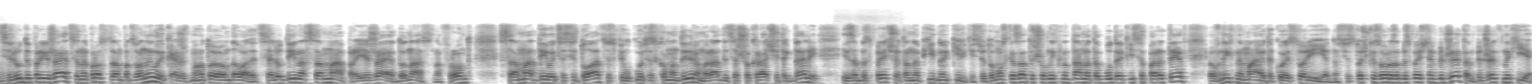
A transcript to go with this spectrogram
Ці люди приїжджають, це не просто там подзвонили і кажуть, ми готові вам давати. Ця людина сама приїжджає до нас на фронт, сама дивиться ситуацію, спілкується з командирами, радиться, що краще і так далі, і забезпечує там необхідною кількістю. Тому сказати, що в них над нами там буде якийсь паритет, в них немає такої історії єдності. З точки зору забезпечення бюджетом, бюджет в них є,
